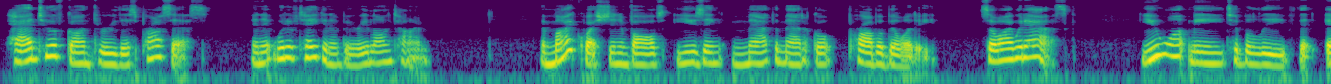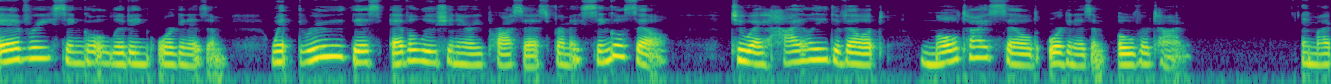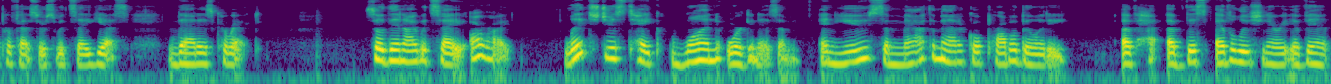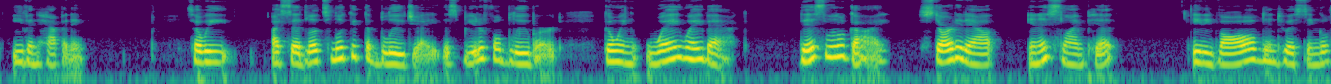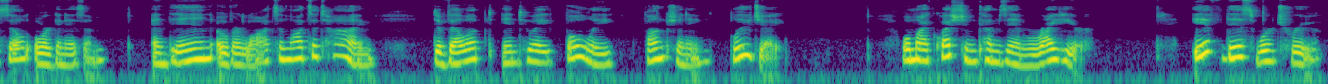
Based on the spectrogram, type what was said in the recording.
had to have gone through this process, and it would have taken a very long time. And my question involves using mathematical probability. So I would ask, you want me to believe that every single living organism went through this evolutionary process from a single cell to a highly developed multi celled organism over time? And my professors would say, yes, that is correct. So then I would say, all right, Let's just take one organism and use some mathematical probability of, of this evolutionary event even happening. So we I said, let's look at the blue jay, this beautiful bluebird, going way, way back. This little guy started out in a slime pit. It evolved into a single celled organism, and then over lots and lots of time, developed into a fully functioning blue jay. Well, my question comes in right here. If this were true,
